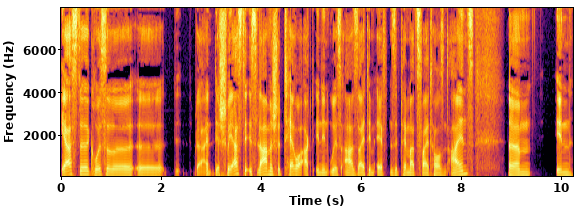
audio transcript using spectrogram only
erste größere, äh, oder ein, der schwerste islamische Terrorakt in den USA seit dem 11. September 2001 ähm, in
